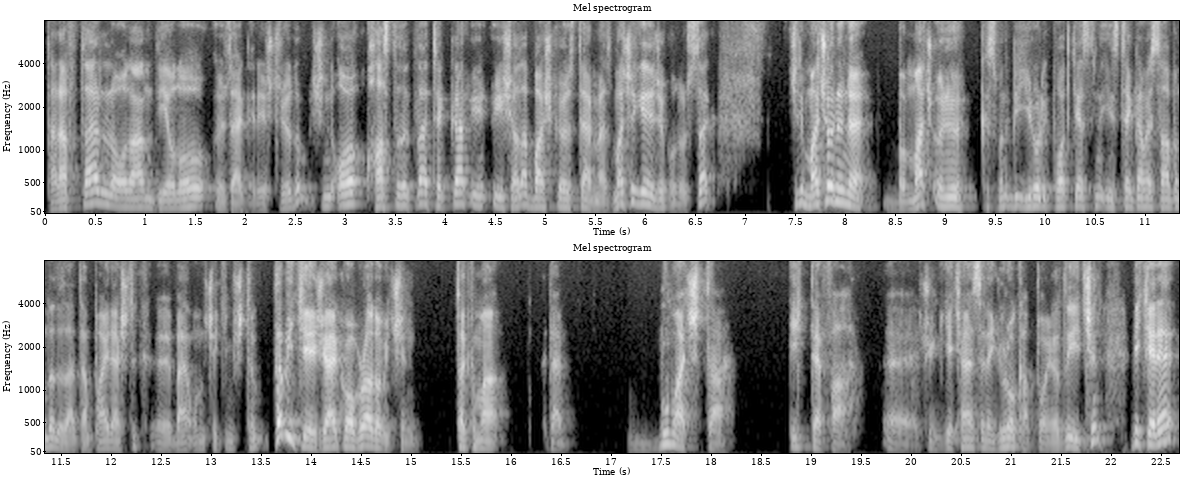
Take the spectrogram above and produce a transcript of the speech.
Taraftarla olan diyaloğu özellikle eleştiriyordum. Şimdi o hastalıklar tekrar inşallah baş göstermez. Maça gelecek olursak Şimdi maç önüne, maç önü kısmını bir Euroleague podcast'ın Instagram hesabında da zaten paylaştık. E, ben onu çekmiştim. Tabii ki Jelko Obradovic'in takıma yani bu maçta ilk defa e, çünkü geçen sene Euro Cup'ta oynadığı için bir kere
